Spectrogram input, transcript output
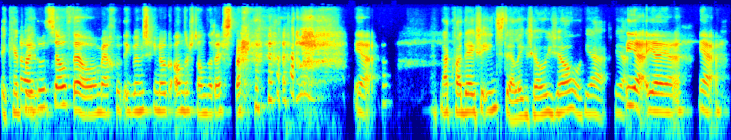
Ik, heb oh, ik doe het zelf wel, maar goed, ik ben misschien ook anders dan de rest. Maar ja. Nou, qua deze instelling sowieso, ja. Ja, ja, ja, ja. ja.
